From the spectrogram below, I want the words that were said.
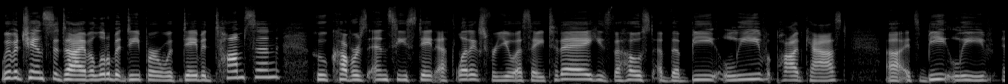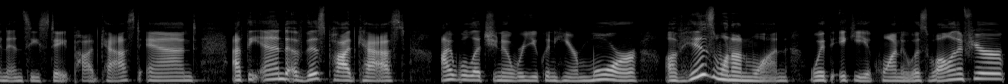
we have a chance to dive a little bit deeper with David Thompson, who covers NC State athletics for USA Today. He's the host of the Be Leave podcast. Uh, it's Leave an NC State podcast. And at the end of this podcast, I will let you know where you can hear more of his one on one with Ike Ekwonu as well. And if you're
